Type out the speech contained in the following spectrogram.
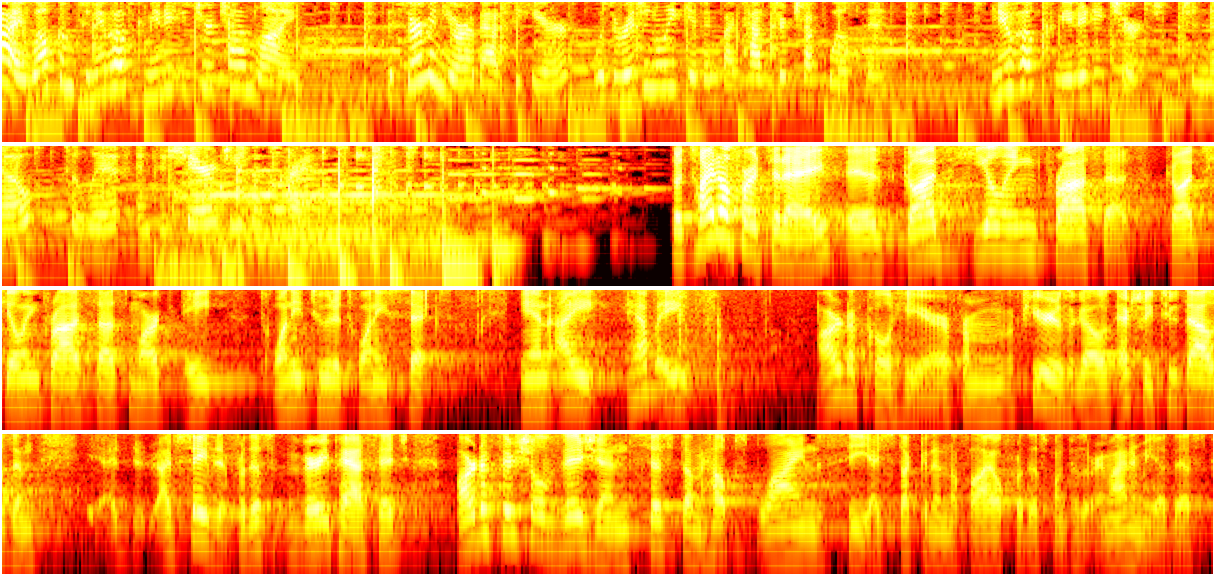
Hi, welcome to New Hope Community Church Online. The sermon you're about to hear was originally given by Pastor Chuck Wilson. New Hope Community Church, to know, to live, and to share Jesus Christ. The title for today is God's Healing Process. God's Healing Process, Mark 8, 22 to 26. And I have a article here from a few years ago, actually 2000. I've saved it for this very passage. Artificial vision system helps blind see. I stuck it in the file for this one because it reminded me of this.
